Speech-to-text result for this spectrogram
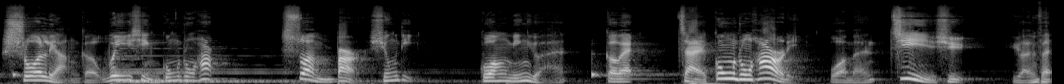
说两个微信公众号：蒜瓣兄弟、光明远。各位在公众号里，我们继续缘分。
